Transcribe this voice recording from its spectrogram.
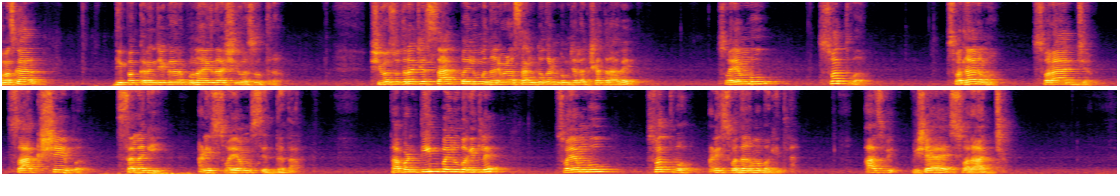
नमस्कार. दीपक करंजीकर पुन्हा एकदा शिवसूत्र. शिवसूत्राचे सात पैलू मी दरवेळा सांगतो कारण तुमच्या लक्षात राहावे. स्वयंभू स्वत्व स्वधर्म स्वराज्य साक्षेप सलगी आणि स्वयंसिद्धता तर आपण तीन पैलू बघितले. स्वयंभू स्वत्व आणि स्वधर्म बघितला. आज वि- विषय आहे स्वराज्य.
